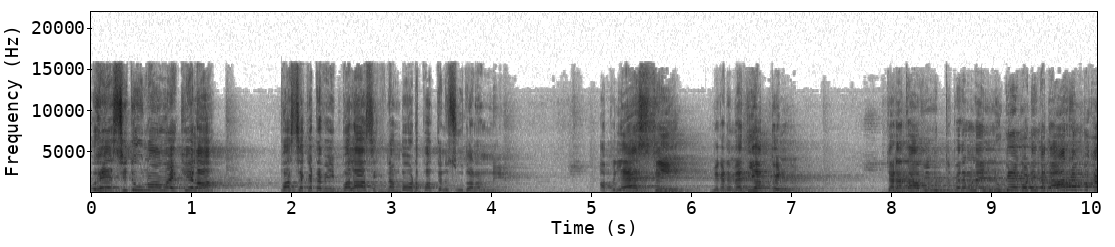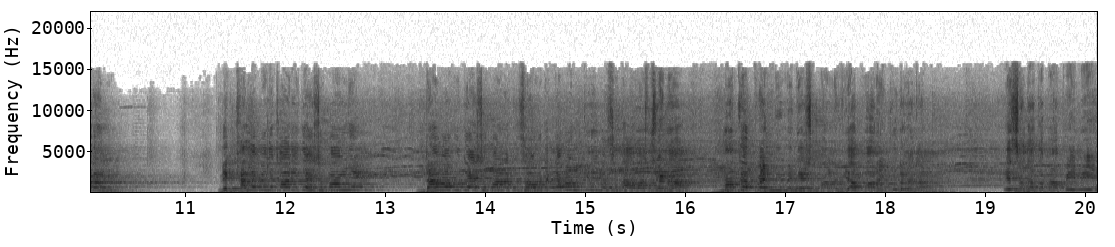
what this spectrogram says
ඔහේ සිදු වුණාමයි කියලා පස්සකට වී බලා සිටිනම් බවට පත් වෙන සූදානම් නැහැ අපි ලෑස්ති මේකට මැදිහත් වෙන්න. ජනතා විමුක්ති පෙරමුණේ නුගේ ගොඩින්කද ආරම්භ කරන්න. මේ කලබලකාරී දේශපාලනේ නවම දේශපාලන දිශාවට ගමන් කිරීම සඳහා අවශ්‍ය වන මඟ පෙන්වීම දේශපාලන ව්‍යාපාරයේ ගොඩනගන්න. ඒ සඳහා තමයි අපේ මේ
